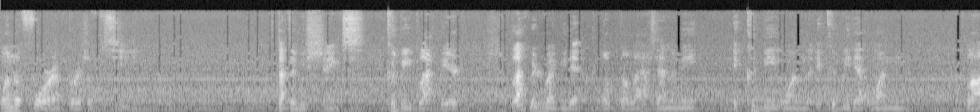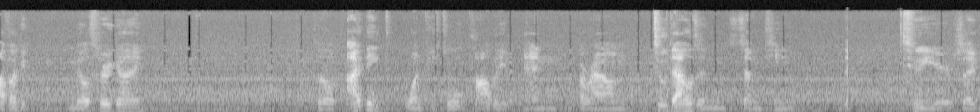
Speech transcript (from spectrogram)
one of the four emperors of the sea. Not gonna be Shanks. Could be Blackbeard. Blackbeard might be that well, the last enemy. It could be one. It could be that one lava military guy. So I think One Piece will probably end around 2017. Two years, like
